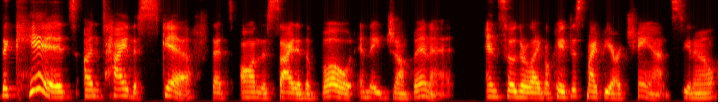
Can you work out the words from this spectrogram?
the kids untie the skiff that's on the side of the boat and they jump in it. And so they're like, okay, this might be our chance, you know?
